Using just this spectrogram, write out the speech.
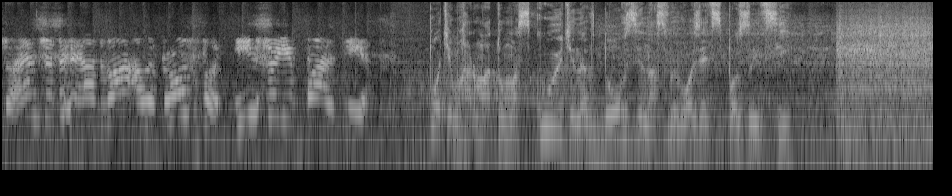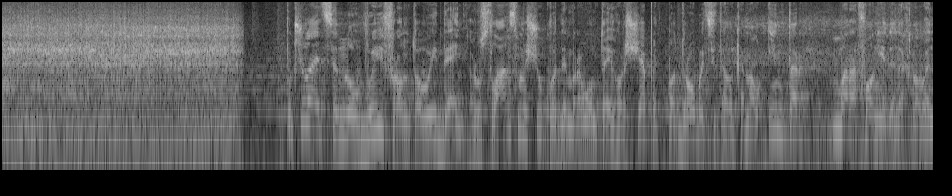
що М4А2, але просто іншої партії. Потім гармату маскують і невдовзі нас вивозять з позицій. Починається новий фронтовий день. Руслан Смещук, Вадим Равун та Ігор Щепет. Подробиці телеканал Інтер. Марафон єдиних новин.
